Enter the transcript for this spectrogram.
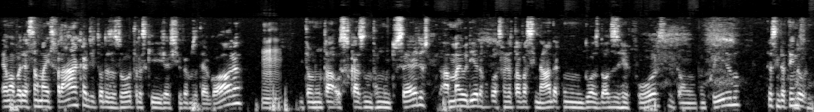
É uma variação mais fraca de todas as outras que já estivemos até agora. Uhum. Então não tá, os casos não estão muito sérios. A maioria da população já está vacinada com duas doses de reforço, então tranquilo. Então assim, tá tendo Uhum.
